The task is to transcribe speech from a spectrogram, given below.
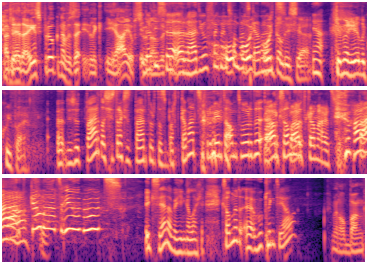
Heb jij dat ingesproken of is dat like AI of zo? Dat is een radiofragment van Bart Kannaerts. Ooit al eens, ja. ja. Ik heb een redelijk goed paard. Uh, dus het paard, als je straks het paard hoort als Bart Kannaerts probeert te antwoorden... paard, Alexander, paard Kannaerts. paard heel goed. Ik zei dat we gingen lachen. Xander, uh, hoe klinkt het jou? Ik ben al bang.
